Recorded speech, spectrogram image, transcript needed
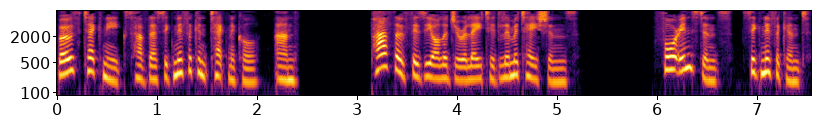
both techniques have their significant technical and pathophysiology-related limitations. For instance, significant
